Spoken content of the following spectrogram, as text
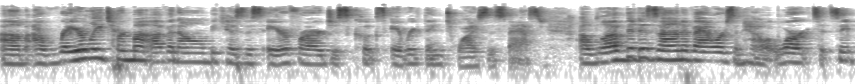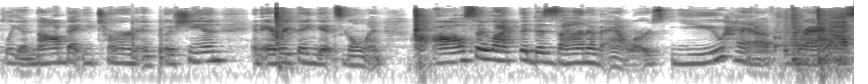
Um, I rarely turn my oven on because this air fryer just cooks everything twice as fast. I love the design of ours and how it works. It's simply a knob that you turn and push in and everything gets going. I also like the design of ours. You have racks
